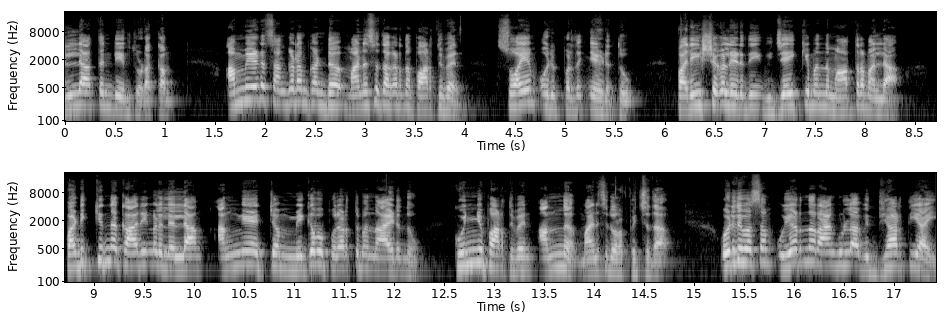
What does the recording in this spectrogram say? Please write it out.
എല്ലാത്തിന്റെയും തുടക്കം. അമ്മയുടെ സങ്കടം കണ്ട് മനസ്സ് തകർന്ന പാർത്ഥിപൻ സ്വയം ഒരു പ്രതിജ്ഞ എടുത്തു പരീക്ഷകൾ എഴുതി വിജയിക്കുമെന്ന് മാത്രമല്ല പഠിക്കുന്ന കാര്യങ്ങളിലെല്ലാം അങ്ങേയറ്റം മികവ് പുലർത്തുമെന്നായിരുന്നു കുഞ്ഞു പാർത്ഥിവൻ അന്ന് മനസ്സിലുറപ്പിച്ചത് ഒരു ദിവസം ഉയർന്ന റാങ്കുള്ള വിദ്യാർത്ഥിയായി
